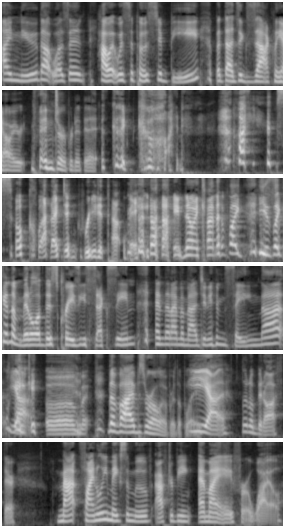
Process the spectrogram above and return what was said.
I knew that wasn't how it was supposed to be, but that's exactly how I interpreted it. Good God. I am so glad I didn't read it that way. I know it kind of like he's like in the middle of this crazy sex scene, and then I'm imagining him saying that. Yeah. Um the vibes were all over the place. yeah, a little bit off there. Matt finally makes a move after being MIA for a while.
